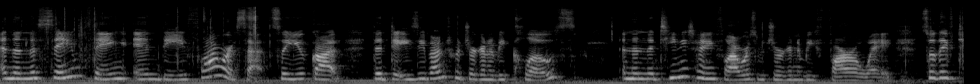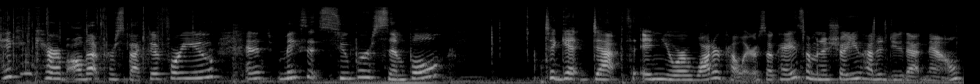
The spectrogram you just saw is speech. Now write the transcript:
And then the same thing in the flower set. So you've got the daisy bunch, which are going to be close. And then the teeny tiny flowers, which are going to be far away. So they've taken care of all that perspective for you. And it makes it super simple to get depth in your watercolors. Okay, so I'm going to show you how to do that now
